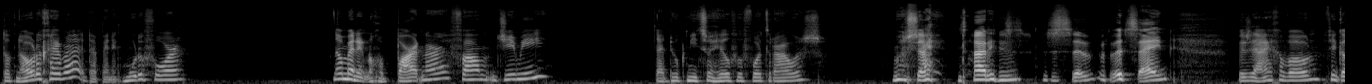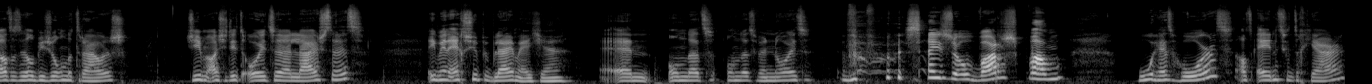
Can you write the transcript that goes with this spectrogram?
dat nodig hebben. Daar ben ik moeder voor. Dan ben ik nog een partner van Jimmy. Daar doe ik niet zo heel veel voor trouwens. We zijn, we zijn, we zijn gewoon. Vind ik altijd heel bijzonder trouwens. Jim, als je dit ooit uh, luistert. Ik ben echt super blij met je. En omdat, omdat we nooit we zijn zo wars van hoe het hoort als 21 jaar.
